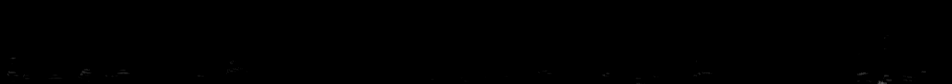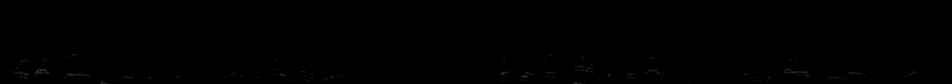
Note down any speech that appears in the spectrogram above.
starting in Luke chapter 11, verse 5. Then speaking more about prayer, he used this story. Suppose one of you went to a friend's house at midnight, wanting to borrow three loaves of bread.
